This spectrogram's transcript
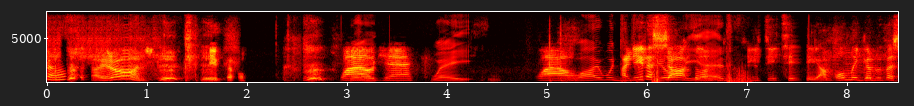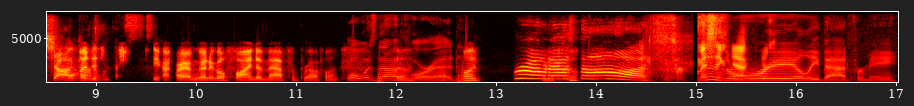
How you doing? Hey, Phil. Wow, Wait. Jack. Wait, Wow. why would you I need a kill me, shotgun. Ed? TTT. I'm only good with a Well, shotgun. Just- yeah, all right, I'm gonna go find a map for prop hunt. What was that Dun, for, Ed? Hunt. Prune as nuts. This Missing is act- really bad for me.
